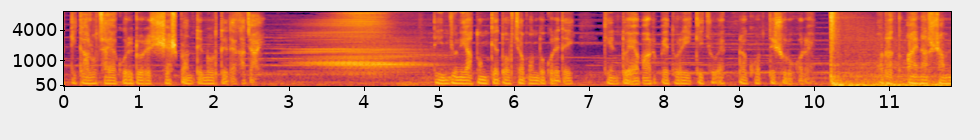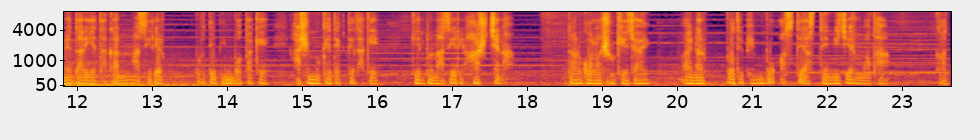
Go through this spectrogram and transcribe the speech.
একটি কালো ছায়া করিডোরের শেষ প্রান্তে নড়তে দেখা যায়। তিনজনই আতঙ্কে দরজা বন্ধ করে দেয়, কিন্তু এবার ভেতরেই কিছু একটা করতে শুরু করে। হঠাৎ আয়নার সামনে দাঁড়িয়ে থাকা নাসিরের প্রতিবিম্ব তাকে হাসি মুখে দেখতে থাকে, কিন্তু নাসির হাসছে না। তার গলা শুকিয়ে যায়, আয়নার প্রতিবিম্ব আস্তে আস্তে নিজের মাথা কাত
